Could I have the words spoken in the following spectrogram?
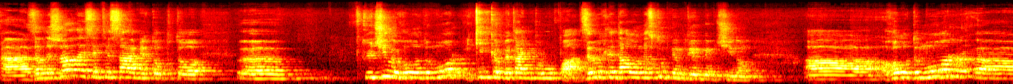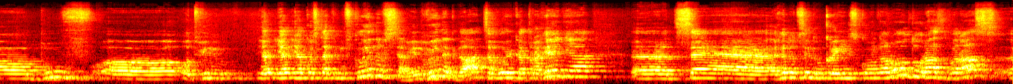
а, залишалися ті самі, тобто е, включили голодомор і кілька питань про упад. Це виглядало наступним дивним чином. Голодомор був, от він якось так він вклинився, він виник, да? це велика трагедія, е, це геноцид українського народу, раз-два раз е,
